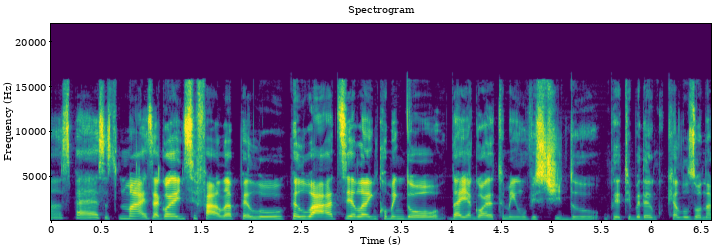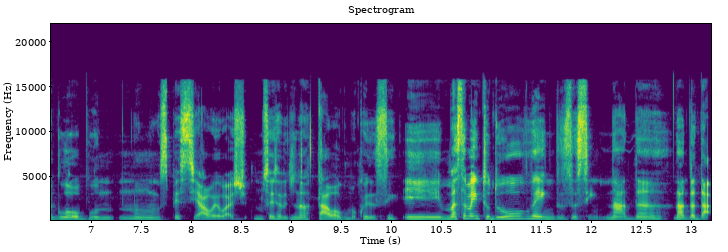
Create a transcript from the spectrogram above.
tá as peças e tudo mais. Agora a gente se fala pelo, pelo WhatsApp e ela encomendou. Daí agora também um vestido preto e branco que ela usou na Globo, num especial, eu acho. Não sei se era de Natal, alguma coisa assim. E, mas também tudo vendas, assim, nada, nada dado.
